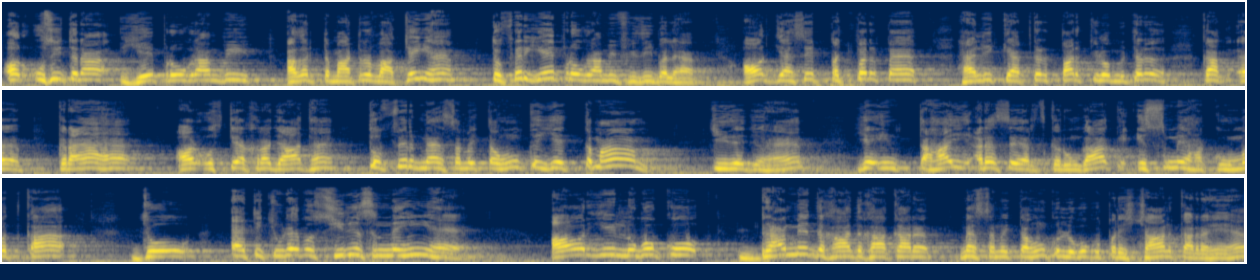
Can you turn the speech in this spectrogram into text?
اور اسی طرح یہ پروگرام بھی اگر ٹماٹر واقعی ہیں تو پھر یہ پروگرام بھی فیزیبل ہے اور جیسے پچپن روپے ہیلی کیپٹر پر کلومیٹر کا کرایہ ہے اور اس کے اخراجات ہیں، تو پھر میں سمجھتا ہوں کہ یہ تمام چیزیں جو ہیں، یہ انتہائی عرض سے عرض کروں گا کہ اس میں حکومت کا جو ایٹیچوڈ ہے وہ سیریس نہیں ہے۔ اور یہ لوگوں کو ڈرامے دکھا دکھا کر میں سمجھتا ہوں کہ لوگوں کو پریشان کر رہے ہیں۔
